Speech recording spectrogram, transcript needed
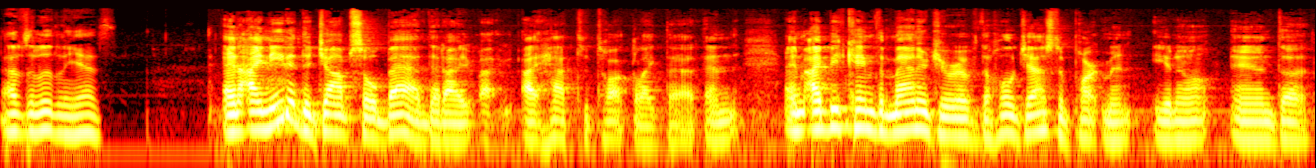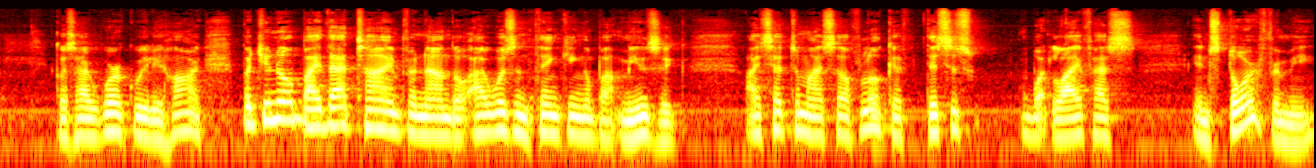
Absolutely, yes. And I needed the job so bad that I, I I had to talk like that, and and I became the manager of the whole jazz department. You know, and uh, because I work really hard. But you know, by that time, Fernando, I wasn't thinking about music. I said to myself, look, if this is what life has in store for me,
